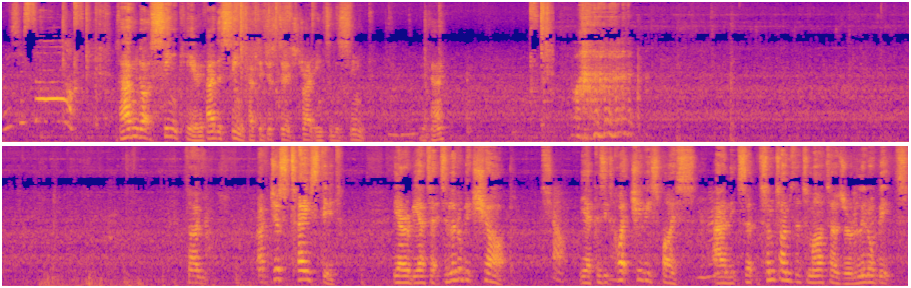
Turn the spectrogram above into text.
Where's your sauce? I haven't got a sink here. If I had a sink, I could just do it straight into the sink. Mm -hmm. Okay? so I've, I've just tasted the arrabbiata. It's a little bit sharp. Sharp? Yeah, because it's mm-hmm. quite chili spice. Mm -hmm. And it's a, sometimes the tomatoes are a little bit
